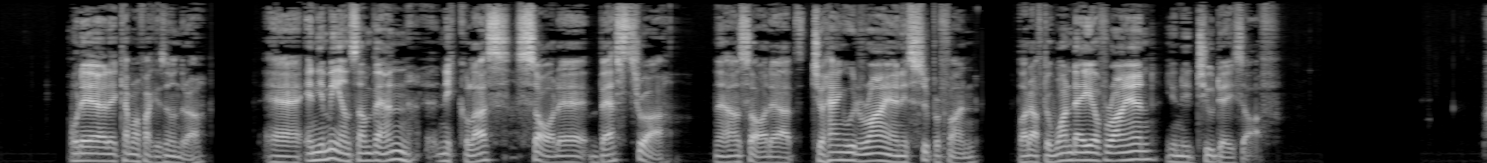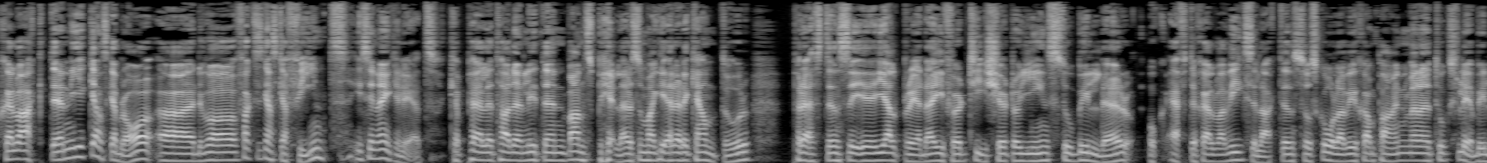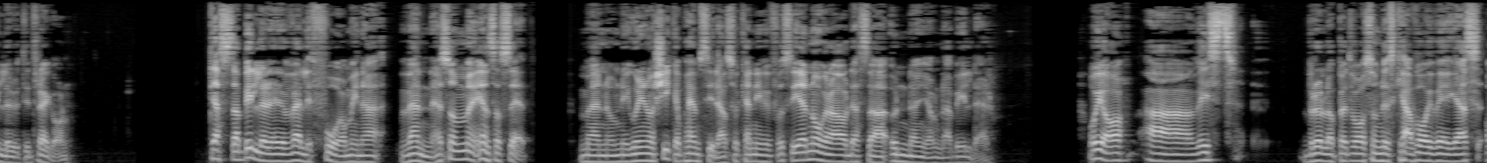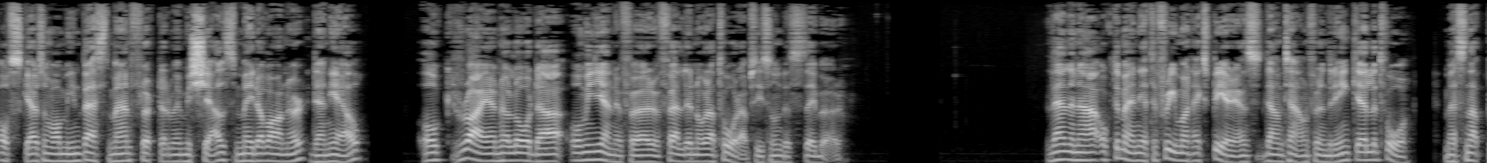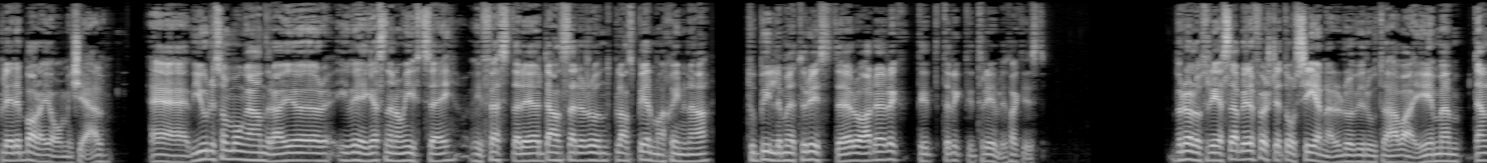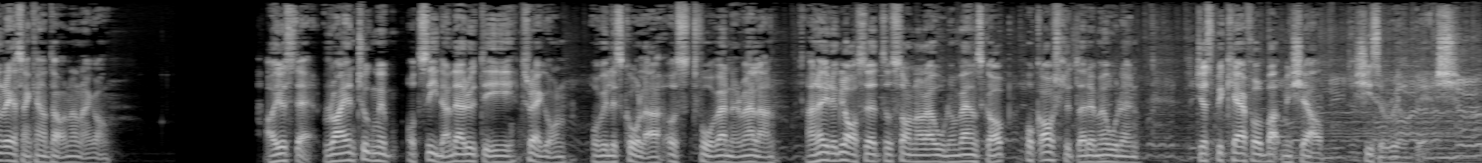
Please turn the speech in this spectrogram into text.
Och det, det kan man faktiskt undra. Eh, en gemensam vän, Nicholas, sa det bäst tror jag. När han sa det att to hang with Ryan is super fun. But after one day of Ryan, you need two days off. Själva akten gick ganska bra. Eh, det var faktiskt ganska fint i sin enkelhet. Kapellet hade en liten bandspelare som agerade kantor. Prästens hjälpreda iförd t-shirt och jeans tog bilder och efter själva vigselakten så skålade vi champagne men det togs fler bilder ut i trädgården. Dessa bilder är det väldigt få av mina vänner som ens har sett. Men om ni går in och kikar på hemsidan så kan ni få se några av dessa undangömda bilder. Och ja, uh, visst, bröllopet var som det ska vara i Vegas. Oscar som var min best man flörtade med Michelles Maid of Honor, Danielle. Och Ryan höll låda och min Jennifer fällde några tårar precis som det sig bör. Vännerna åkte med ner till Fremont Experience downtown för en drink eller två. Men snabbt blev det bara jag och Michelle. Eh, vi gjorde som många andra gör i Vegas när de gift sig. Vi festade, dansade runt bland spelmaskinerna, tog bilder med turister och hade riktigt, riktigt trevligt faktiskt. Bröllopsresa blev det först ett år senare då vi drog till Hawaii, men den resan kan jag ta en annan gång. Ja, just det. Ryan tog mig åt sidan där ute i trädgården och ville skåla oss två vänner emellan. Han höjde glaset och sa några ord om vänskap och avslutade med orden Just be careful about Michelle. She's a real bitch.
